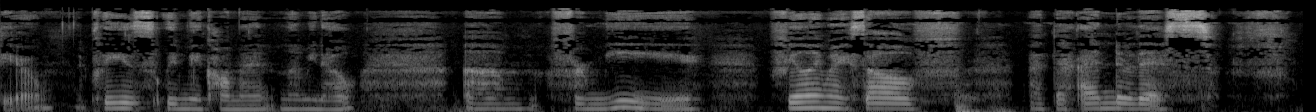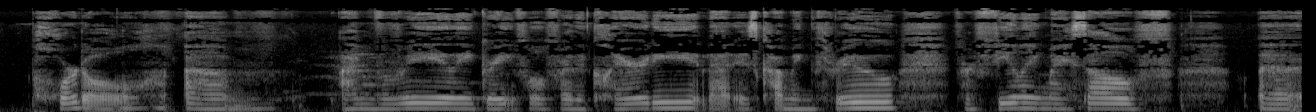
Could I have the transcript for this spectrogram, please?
to you? Please leave me a comment and let me know. Um, for me, feeling myself at the end of this portal, um, I'm really grateful for the clarity that is coming through, for feeling myself, uh,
